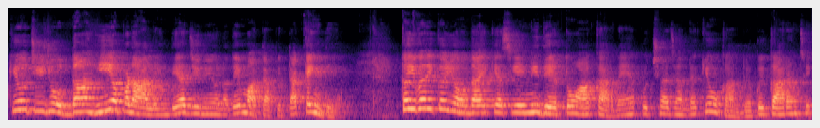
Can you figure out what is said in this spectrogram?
ਕਿ ਉਹ ਚੀਜ਼ ਉਦਾਂ ਹੀ ਅਪਣਾ ਲੈਂਦੇ ਆ ਜਿਵੇਂ ਉਹਨਾਂ ਦੇ ਮਾਤਾ ਪਿਤਾ ਕਹਿੰਦੇ ਆ। ਕਈ ਵਾਰੀ ਕੋਈ ਆਉਂਦਾ ਹੈ ਕਿ ਅਸੀਂ ਇੰਨੀ ਦੇਰ ਤੋਂ ਆ ਕਰ ਰਹੇ ਹਾਂ, ਪੁੱਛਿਆ ਜਾਂਦਾ, ਕਿਉਂ ਕਰਦੇ ਹੋ? ਕੋਈ ਕਾਰਨ ਸੀ?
